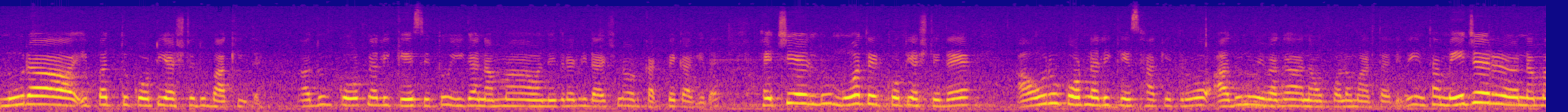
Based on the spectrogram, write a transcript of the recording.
ನೂರ ಇಪ್ಪತ್ತು ಕೋಟಿ ಅಷ್ಟದು ಬಾಕಿ ಇದೆ ಅದು ಕೋರ್ಟ್ನಲ್ಲಿ ಕೇಸ್ ಇತ್ತು ಈಗ ನಮ್ಮ ಒಂದು ಇದರಲ್ಲಿ ಡೈರೆಕ್ಷನ್ ಅವ್ರು ಕಟ್ಟಬೇಕಾಗಿದೆ ಹೆಚ್ ಎ ಎಲ್ದು ಮೂವತ್ತೈದು ಕೋಟಿ ಅಷ್ಟಿದೆ. ಅವರು ಕೋರ್ಟ್ನಲ್ಲಿ ಕೇಸ್ ಹಾಕಿದ್ರು. ಅದನ್ನು ಇವಾಗ ನಾವು ಫಾಲೋ ಮಾಡ್ತಾ ಇದ್ದೀವಿ. ಇಂಥ ಮೇಜರ್ ನಮ್ಮ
